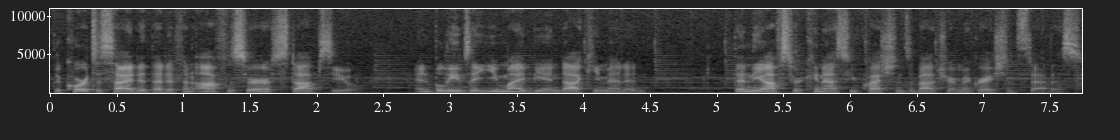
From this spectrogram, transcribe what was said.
The court decided that if an officer stops you and believes that you might be undocumented, then the officer can ask you questions about your immigration status.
